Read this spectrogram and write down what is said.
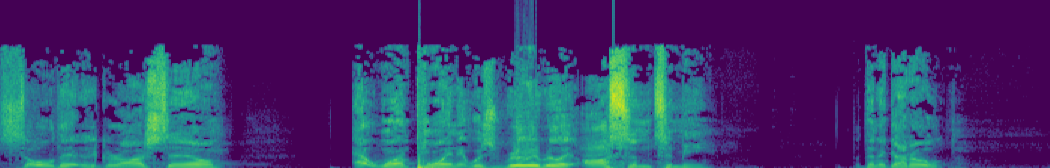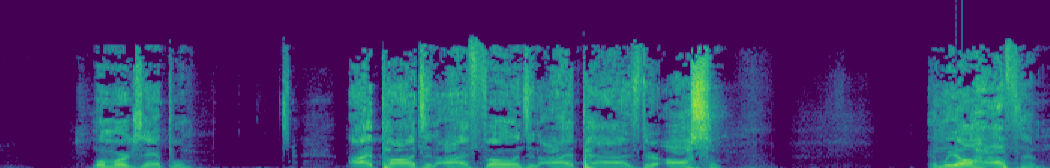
sold it at a garage sale. At one point, it was really, really awesome to me, but then it got old. One more example iPods and iPhones and iPads, they're awesome. And we all have them.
